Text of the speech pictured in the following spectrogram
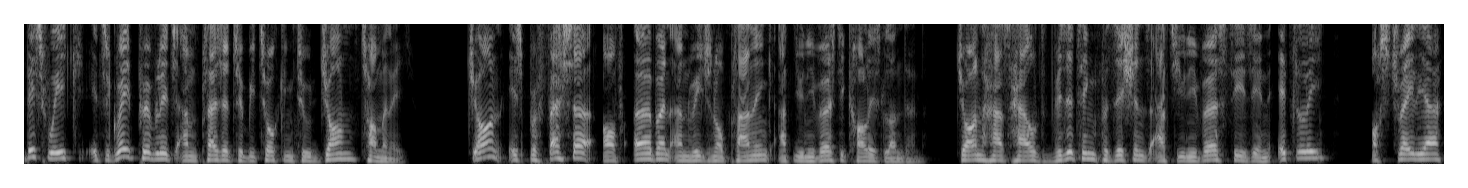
This week, it's a great privilege and pleasure to be talking to John Tomaney. John is Professor of Urban and Regional Planning at University College London. John has held visiting positions at universities in Italy, Australia,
